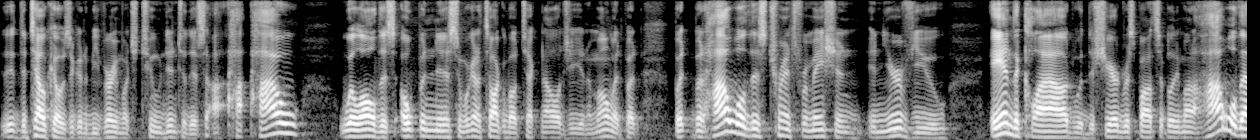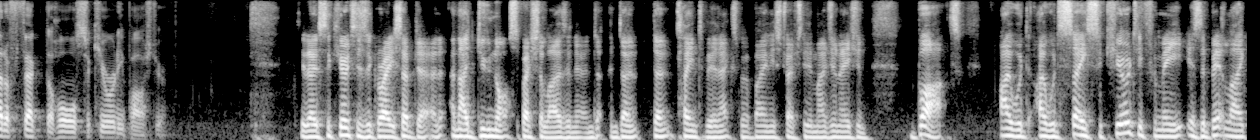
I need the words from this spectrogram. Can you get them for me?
The telcos are going to be very much tuned into this. How will all this openness, and we're going to talk about technology in a moment, but, but, but how will this transformation, in your view, and the cloud with the shared responsibility model, how will that affect the whole security posture? you know, security is a great subject, and, and I do not specialize in it, and, and don't don't claim to be an expert by any stretch of the imagination. But I would I would say security for me is a bit like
